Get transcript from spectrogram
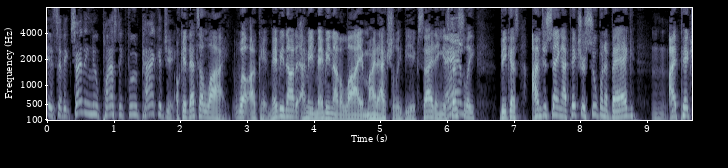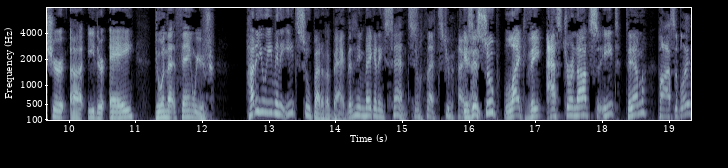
it's an exciting new plastic food packaging. Okay, that's a lie. Well, okay, maybe not. I mean, maybe not a lie. It might actually be exciting, And- especially because I'm just saying. I picture soup in a bag. Mhm. I picture uh, either a doing that thing where you're. How do you even eat soup out of a bag? That doesn't even make any sense. That's true. Is this soup like the astronauts eat, Tim? Possibly.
